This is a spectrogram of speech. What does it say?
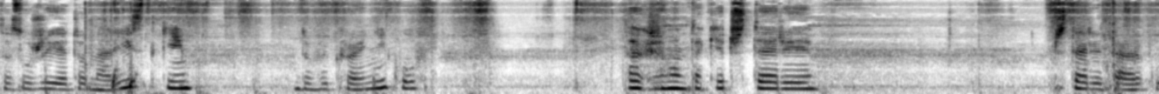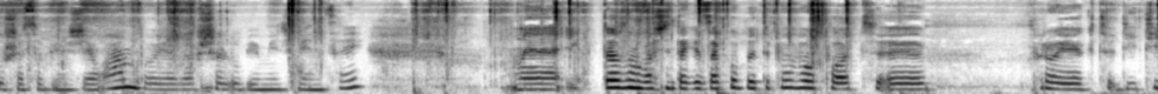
to zużyję to na listki do wykrojników. Także mam takie cztery, cztery te arkusze sobie wzięłam, bo ja zawsze lubię mieć więcej. E, I to są właśnie takie zakupy typowo pod e, projekt DT.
